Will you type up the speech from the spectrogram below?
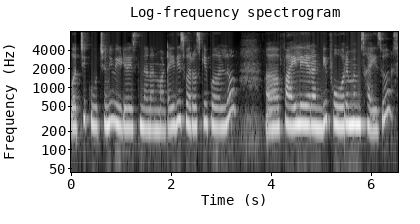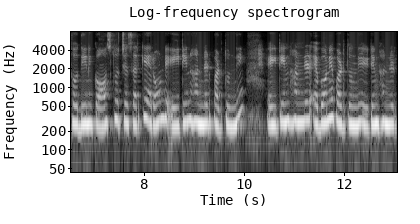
వచ్చి కూర్చొని వీడియో ఇస్తున్నాను అనమాట ఇది స్వరోస్కి పర్ల్లో ఫైవ్ లేయర్ అండి ఫోర్ ఎంఎం సైజు సో దీని కాస్ట్ వచ్చేసరికి అరౌండ్ ఎయిటీన్ హండ్రెడ్ పడుతుంది. ఎయిటీన్ హండ్రెడ్ ఎబోనే పడుతుంది. ఎయిటీన్ హండ్రెడ్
